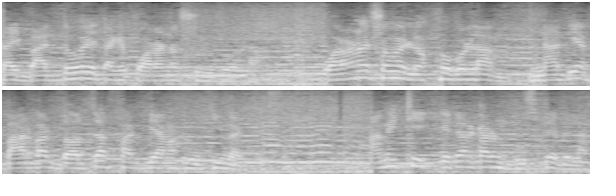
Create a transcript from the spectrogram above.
তাই বাধ্য হয়ে তাকে পড়ানো শুরু করলাম। পড়ানোর সময় লক্ষ্য করলাম, নাদিয়া বারবার দরজার ফাঁক দিয়ে আমাকে উকি মারতেছে। আমি ঠিক এটার কারণ বুঝতে পেলাম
